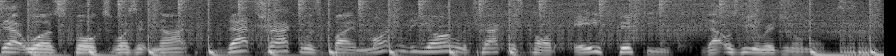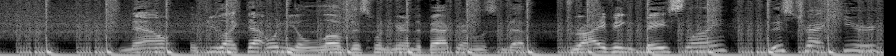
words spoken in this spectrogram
that was, folks, was it not? That track was by Martin DeYoung. The track was called A50. That was the original mix. Now, if you like that one, you'll love this one here in the background. Listen to that driving bass line. This track here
